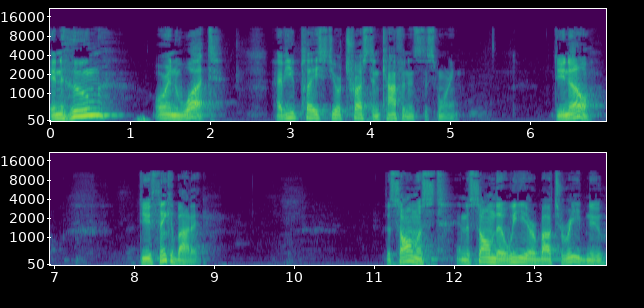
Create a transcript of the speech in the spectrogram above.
In whom or in what have you placed your trust and confidence this morning? Do you know? Do you think about it? The psalmist in the psalm that we are about to read knew,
